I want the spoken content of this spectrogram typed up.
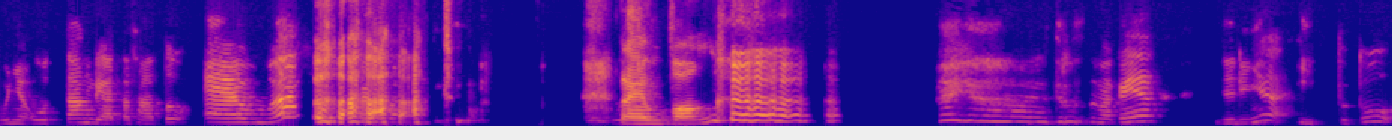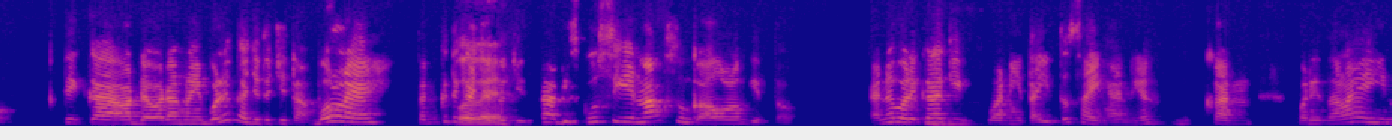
punya utang di atas satu m. Rempong. Ayo terus makanya jadinya itu tuh ketika ada orang nanya boleh nggak jatuh cinta boleh. Tapi ketika boleh. jatuh cinta diskusiin langsung ke Allah gitu. Karena balik hmm. lagi wanita itu saingannya bukan wanita lain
